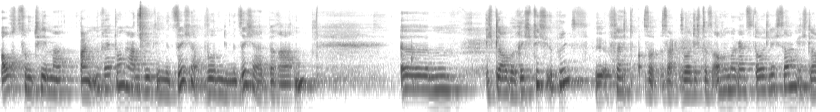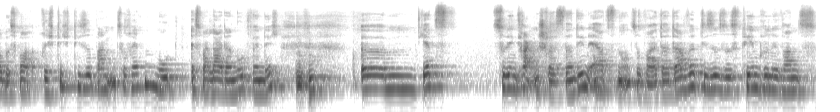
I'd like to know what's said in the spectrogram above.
Auch zum Thema Bankenrettung haben sie die mit Sicher wurden die mit Sicherheit beraten. Ähm, ich glaube richtig übrigens. Ja. Vielleicht sollte ich das auch noch mal ganz deutlich sagen. Ich glaube, es war richtig, diese Banken zu retten. Not, es war leider notwendig. Mhm. Ähm, jetzt zu den Krankenschwestern, den Ärzten und so weiter. Da wird diese Systemrelevanz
